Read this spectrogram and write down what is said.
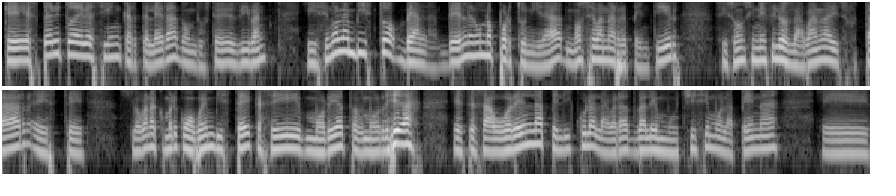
que espero y todavía sigue en cartelera donde ustedes vivan. Y si no la han visto, véanla, denle una oportunidad, no se van a arrepentir. Si son cinéfilos, la van a disfrutar, este, lo van a comer como buen bistec, así mordida tras mordida. Este, saboren la película, la verdad vale muchísimo la pena. Eh,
